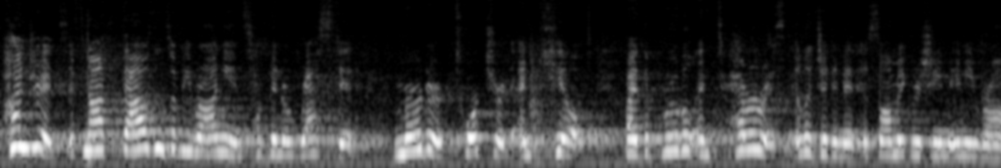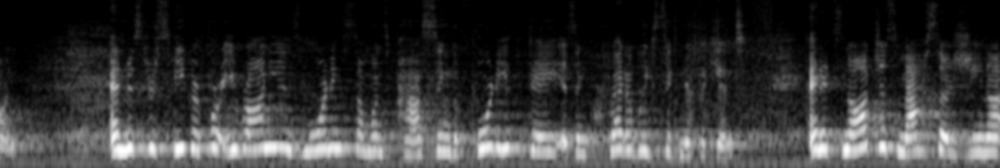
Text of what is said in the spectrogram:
hundreds, if not thousands of Iranians have been arrested, murdered, tortured and killed by the brutal and terrorist illegitimate Islamic regime in Iran. And Mr. Speaker, for Iranians mourning someone's passing, the 40th day is incredibly significant. And it's not just Mahsa Jina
